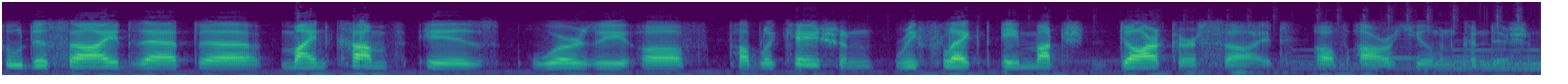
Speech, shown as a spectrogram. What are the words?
who decide that uh, Mein Kampf is worthy of publication reflect a much darker side of our human condition.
